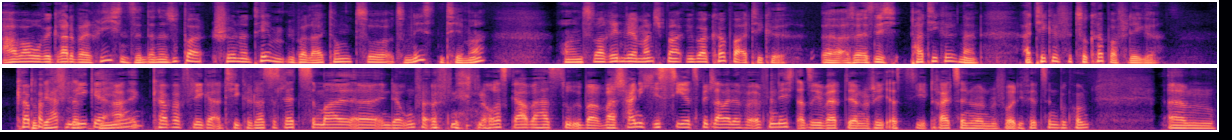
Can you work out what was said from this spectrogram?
Aber wo wir gerade bei Riechen sind, eine super schöne Themenüberleitung zur, zum nächsten Thema. Und zwar reden wir manchmal über Körperartikel. Äh, also jetzt nicht Partikel, nein, Artikel für zur Körperpflege. Körperpflege, äh, Körperpflegeartikel. Du hast das letzte Mal äh, in der unveröffentlichten Ausgabe hast du über, wahrscheinlich ist sie jetzt mittlerweile veröffentlicht, also ihr werdet ja natürlich erst die 13 hören, bevor ihr die 14 bekommt, ähm,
